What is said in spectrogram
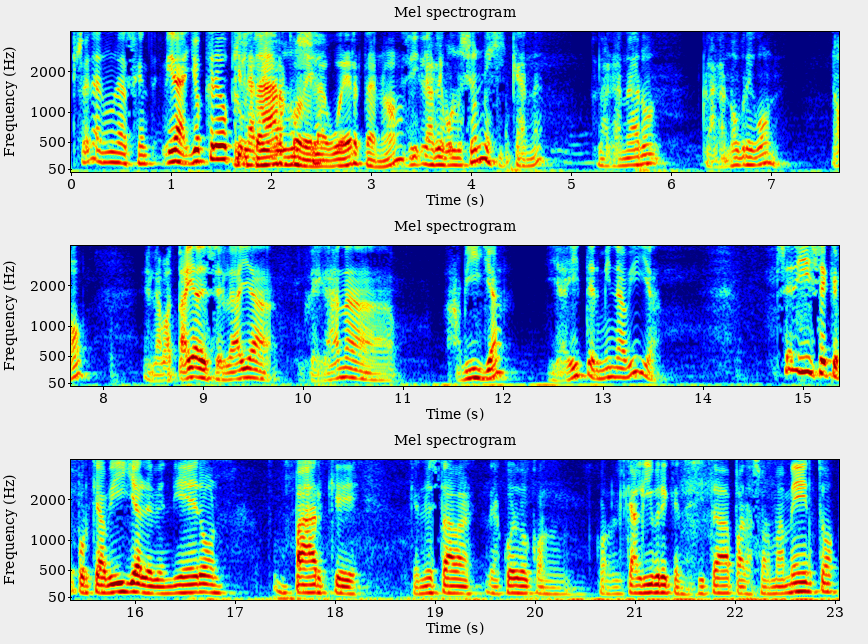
Pues eran unas gente. Mira, yo creo que la revolución, de la Huerta, ¿no? sí, la revolución mexicana la ganaron, la ganó Obregón, ¿no? En la batalla de Celaya le gana a Villa y ahí termina Villa. Se dice que porque a Villa le vendieron un parque que no estaba de acuerdo con, con el calibre que necesitaba para su armamento,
